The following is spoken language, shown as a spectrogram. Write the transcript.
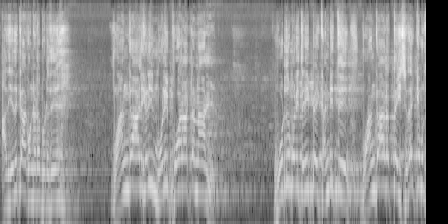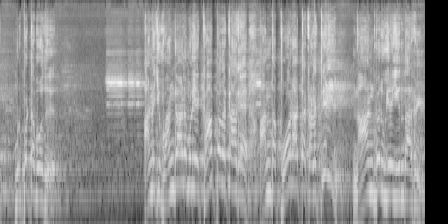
அது எதுக்காக கொண்டாடப்படுது? வங்காளிகளின் மொழி போராட்ட நாள். உருது மொழி திணிப்பை கண்டித்து வங்காளத்தை சிதைக்க முற்- முற்பட்ட போது அன்னைக்கு வங்காள மொழியை காப்பதற்காக அந்த போராட்ட களத்தில் நான்கு பேர் உயிரை இருந்தார்கள்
